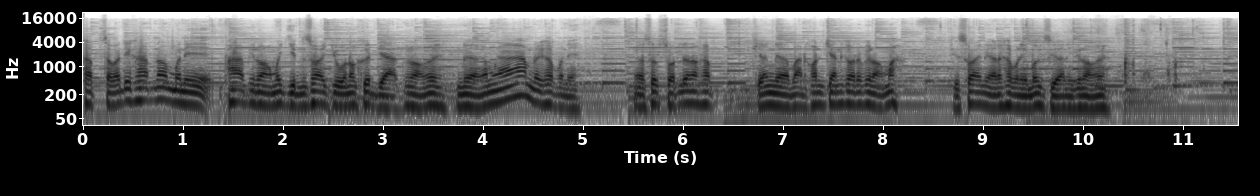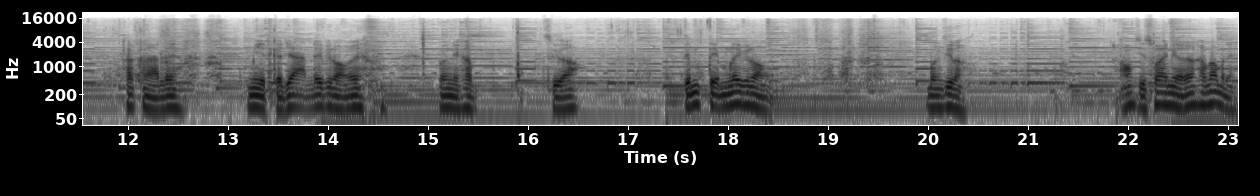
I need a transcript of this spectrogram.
ครับสวัสดีครับเนาะมื้อนี้พาพี่น้องมากินซอยจูเนาะคืออยากพี่น้องเอ้ยเนื้องามๆเลยครับวันนี้เนื้อสดๆเลยนะครับเคียงเนื้อบ้านคอนแกนเขาได้พี่น้องมาสิซอยเนื้อนะครับวันนี้เบิ่งเสือนี่พี่น้องเอ้ยคักขนาดเลยมีดกับย่านเลยพี่น้องเอ้ยเบิ่งนี่ครับ เสือ เต็มๆเลยพี่น้องเบิ่งที่เราเอาสิซอยเนื้อแล้วครับเนาะมื้อนี้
